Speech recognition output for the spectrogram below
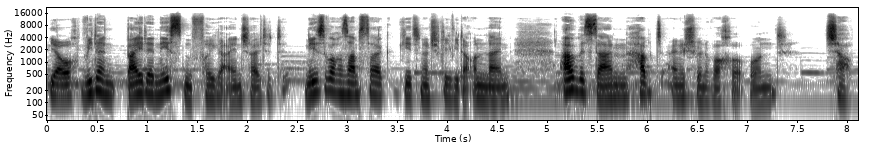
ihr auch wieder bei der nächsten Folge einschaltet. Nächste Woche Samstag geht natürlich wieder online. Aber bis dann, habt eine schöne Woche und ciao.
